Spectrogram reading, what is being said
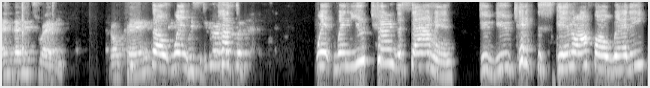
and then it's ready. Okay? So when We still have to put when when you turn the salmon, did you take the skin off already?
